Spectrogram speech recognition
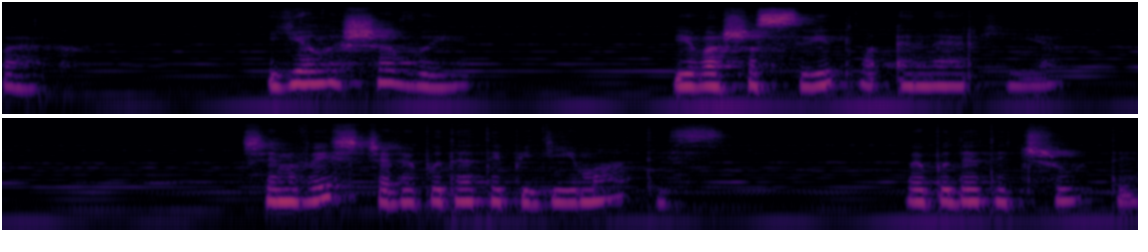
вверх. Є лише ви і ваша світла енергія. Чим вище ви будете підійматись, ви будете чути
